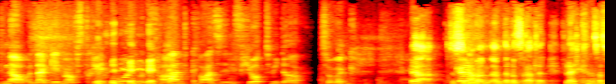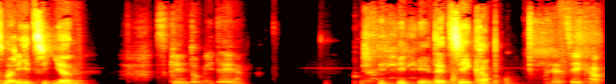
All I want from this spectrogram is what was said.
Genau, und dann gehen wir aufs Tretboot und fahren quasi den Fjord wieder zurück. Ja, das genau. ist immer ein anderes Rad. Vielleicht kannst du das mal initiieren. Das Kind um Idee. Der C-Cup. Der C-Cup.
